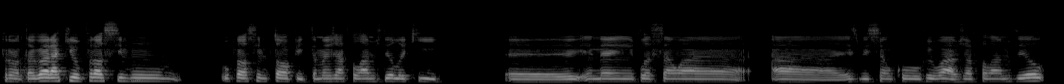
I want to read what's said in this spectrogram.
Pronto, agora aqui o próximo, o próximo tópico, também já falámos dele aqui, eh, ainda em relação à, à exibição com o Rio Ave, já falámos dele,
